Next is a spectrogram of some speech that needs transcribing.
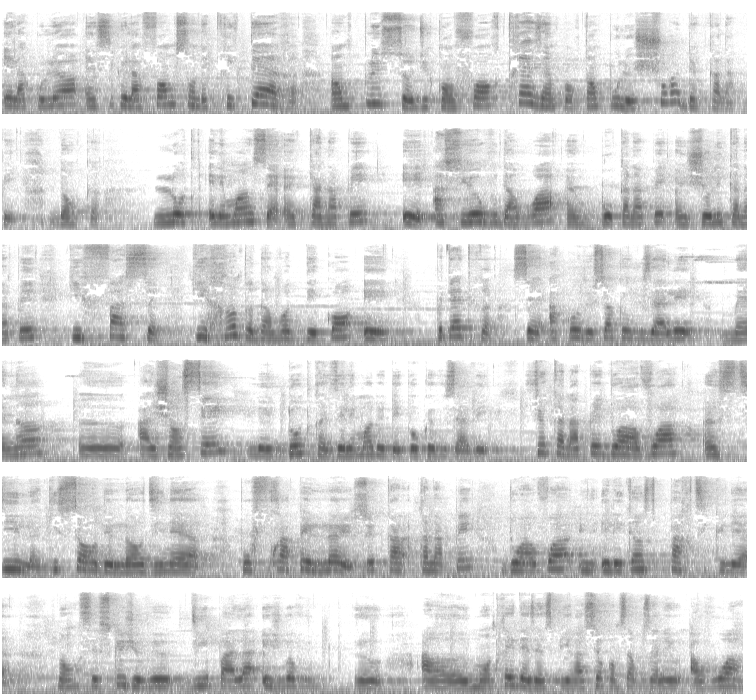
Et la couleur ainsi que la forme sont des critères en plus du confort très important pour le choix d'un canapé. Donc, l'autre élément, c'est un canapé et assurez-vous d'avoir un beau canapé, un joli canapé qui fasse, qui rentre dans votre décor et peut-être c'est à cause de ça que vous allez maintenant euh, agencer les d'autres éléments de déco que vous avez. Ce canapé doit avoir un style qui sort de l'ordinaire pour frapper l'œil. Ce canapé doit avoir une élégance particulière. Donc c'est ce que je veux dire par là et je vais vous euh, montrer des inspirations. Comme ça, vous allez avoir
